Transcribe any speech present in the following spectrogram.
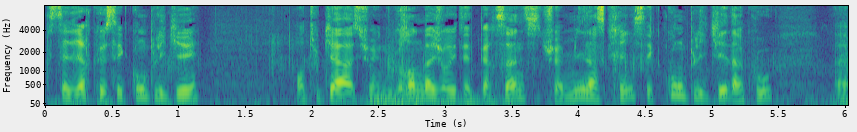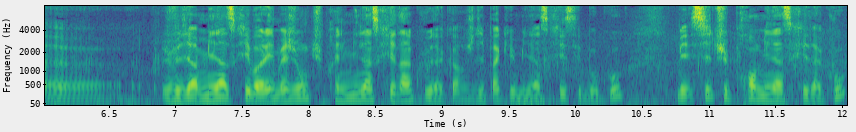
C'est-à-dire que c'est compliqué, en tout cas sur une grande majorité de personnes, si tu as 1000 inscrits, c'est compliqué d'un coup. Euh, je veux dire 1000 inscrits, voilà, imaginons que tu prennes 1000 inscrits d'un coup, d'accord? Je dis pas que 1000 inscrits c'est beaucoup, mais si tu prends 1000 inscrits d'un coup,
